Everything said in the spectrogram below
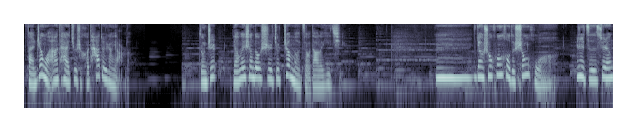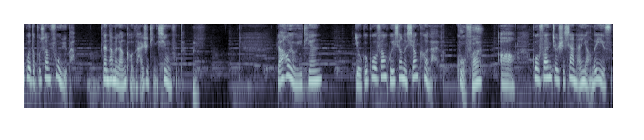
反正我阿泰就是和他对上眼了。总之，两位圣斗士就这么走到了一起。嗯，要说婚后的生活，日子虽然过得不算富裕吧。但他们两口子还是挺幸福的。嗯。然后有一天，有个过番回乡的香客来了。过番？哦，过番就是下南洋的意思。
